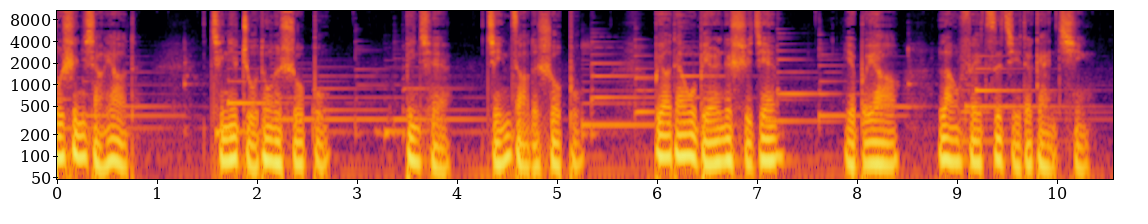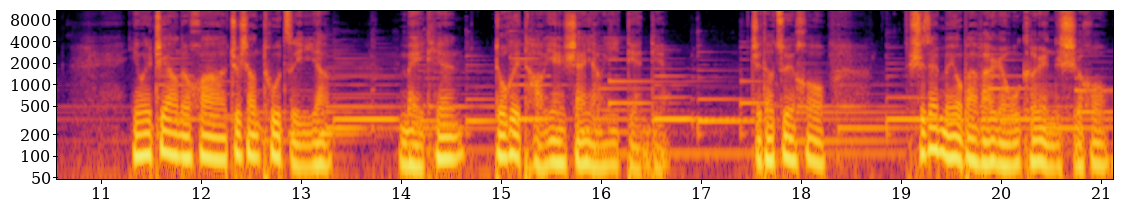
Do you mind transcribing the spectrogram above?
不是你想要的，请你主动的说不，并且尽早的说不，不要耽误别人的时间，也不要浪费自己的感情，因为这样的话就像兔子一样，每天都会讨厌山羊一点点，直到最后，实在没有办法忍无可忍的时候，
